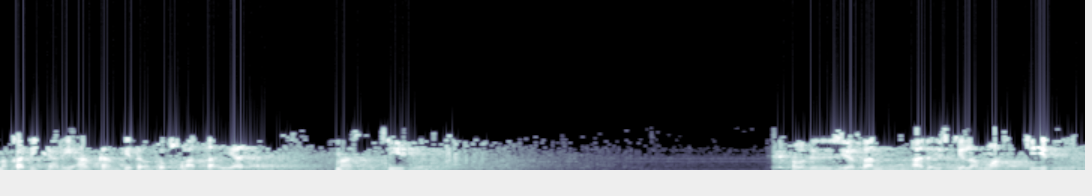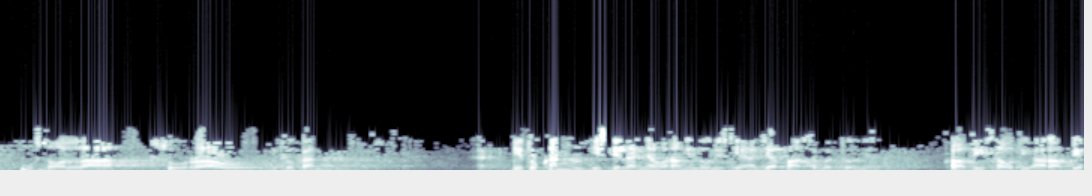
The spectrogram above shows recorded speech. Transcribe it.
maka disyariatkan kita untuk sholat tahiyat masjid kalau di Indonesia kan ada istilah masjid, musola, surau, gitu kan. Itu kan istilahnya orang Indonesia aja pak sebetulnya. Kalau di Saudi Arabia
